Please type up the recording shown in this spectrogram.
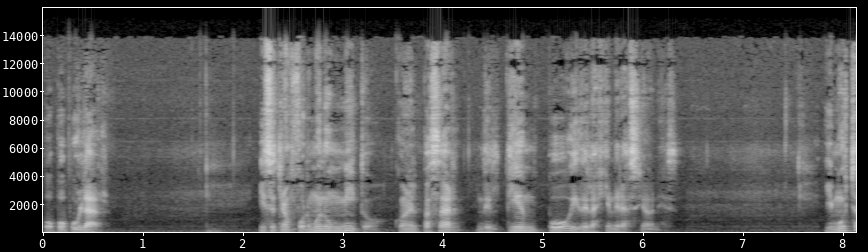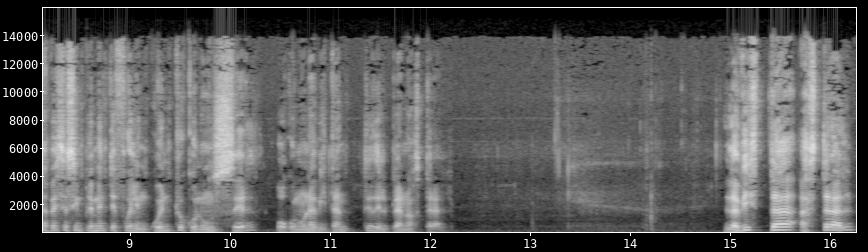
o popular, y se transformó en un mito con el pasar del tiempo y de las generaciones. Y muchas veces simplemente fue el encuentro con un ser o con un habitante del plano astral. La vista astral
